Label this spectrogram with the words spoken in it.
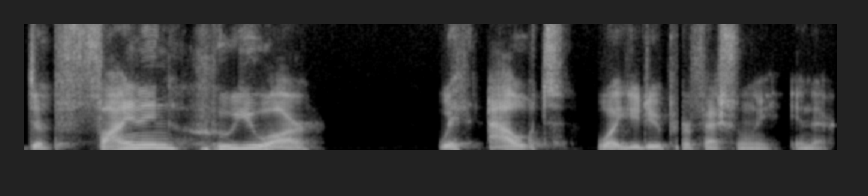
defining who you are without what you do professionally in there.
